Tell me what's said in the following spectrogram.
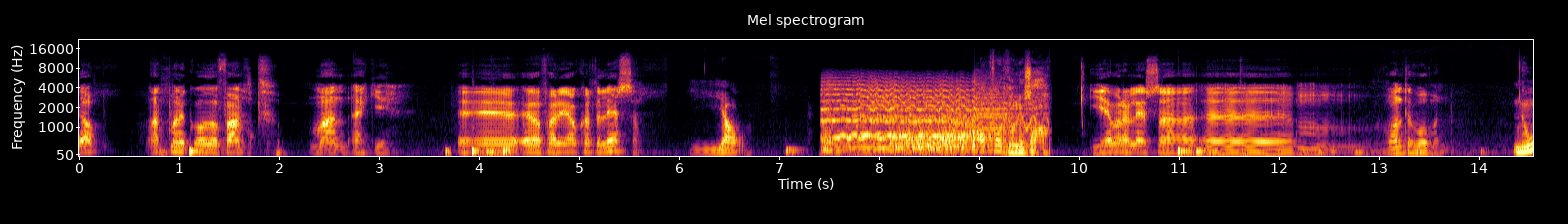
já, Antmann er góð og fant mann ekki. Ef að fara í ákvæmt að lesa? Já. Ég var að lesa um, Wonder Woman nú,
